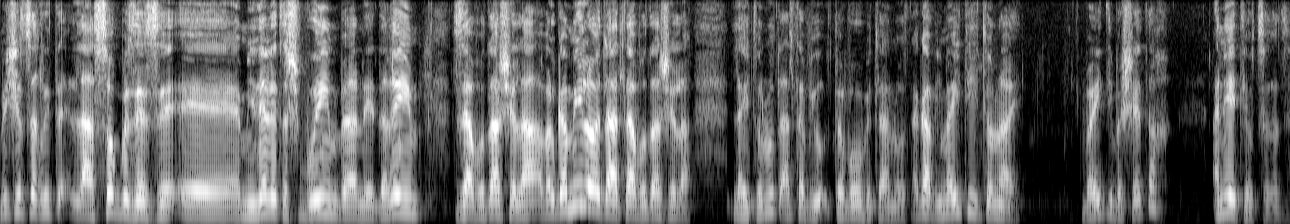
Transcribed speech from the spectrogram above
מי שצריך להת... לעסוק בזה זה אה, מנהלת השבויים והנעדרים, זה עבודה שלה, אבל גם היא לא יודעת את העבודה שלה. לעיתונות אל תבואו בטענות. אגב, אם הייתי עיתונאי והייתי בשטח, אני הייתי עוצר את זה.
